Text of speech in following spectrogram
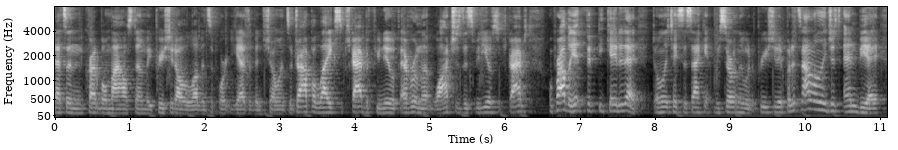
That's an incredible milestone. We appreciate all the love and support you guys have been showing. So drop a like, subscribe if you're new. If everyone that watches this video subscribes, we'll probably hit 50K today. It only takes a second. We certainly would appreciate it. But it's not only just NBA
